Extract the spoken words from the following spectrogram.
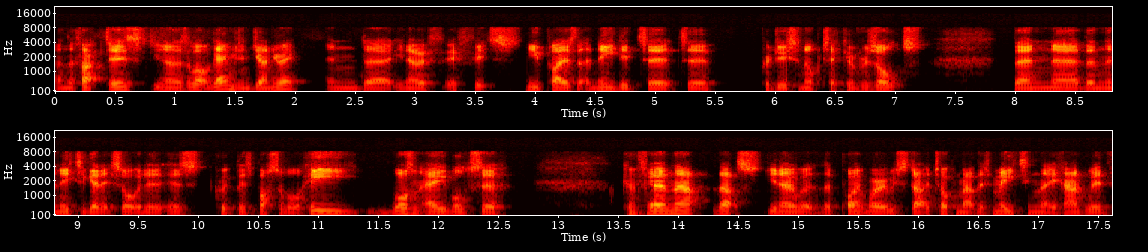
And the fact is, you know, there's a lot of games in January, and uh, you know, if, if it's new players that are needed to to produce an uptick of results, then uh, then they need to get it sorted as quickly as possible. He wasn't able to confirm that. That's you know at the point where we started talking about this meeting that he had with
